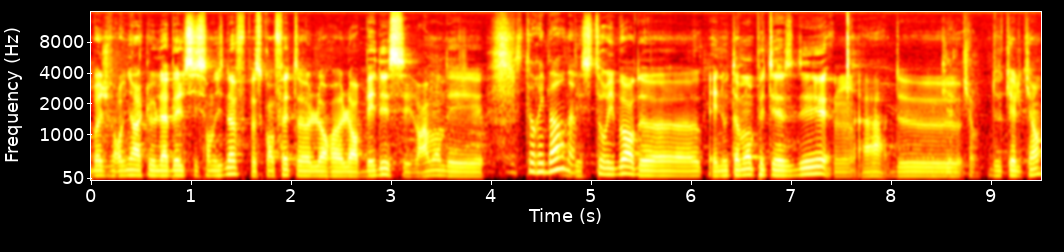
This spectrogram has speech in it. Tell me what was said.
bah, je vais revenir avec le label 619 parce qu'en fait, euh, leur, leur BD, c'est vraiment des, Storyboard des storyboards euh, et notamment PTSD euh, ah, de Quelqu'un. de quelqu'un.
